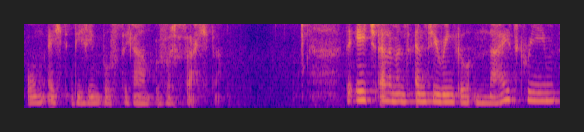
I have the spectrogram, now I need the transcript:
om echt die rimpels te gaan verzachten. De Age Element Anti-Wrinkle Night Cream,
